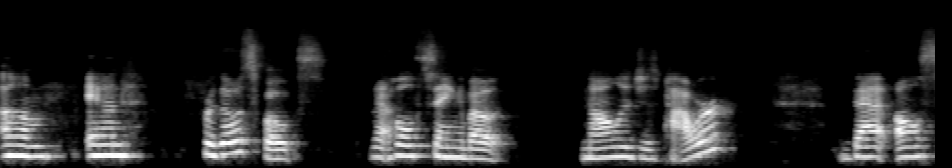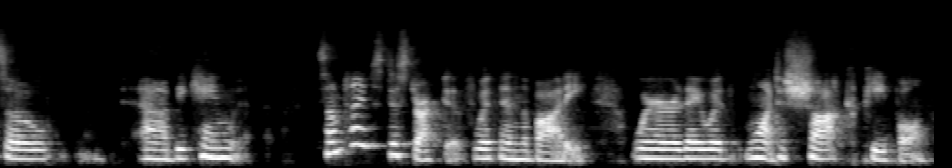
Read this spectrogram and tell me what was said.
Um, and for those folks, that whole saying about knowledge is power, that also uh, became sometimes destructive within the body, where they would want to shock people,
